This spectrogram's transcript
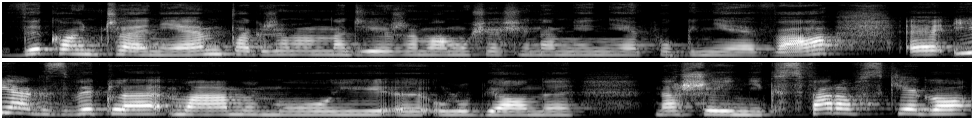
wykończeniem, także mam nadzieję, że mamusia się na mnie nie pogniewa. E, I jak zwykle mam mój e, ulubiony naszyjnik Swarowskiego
